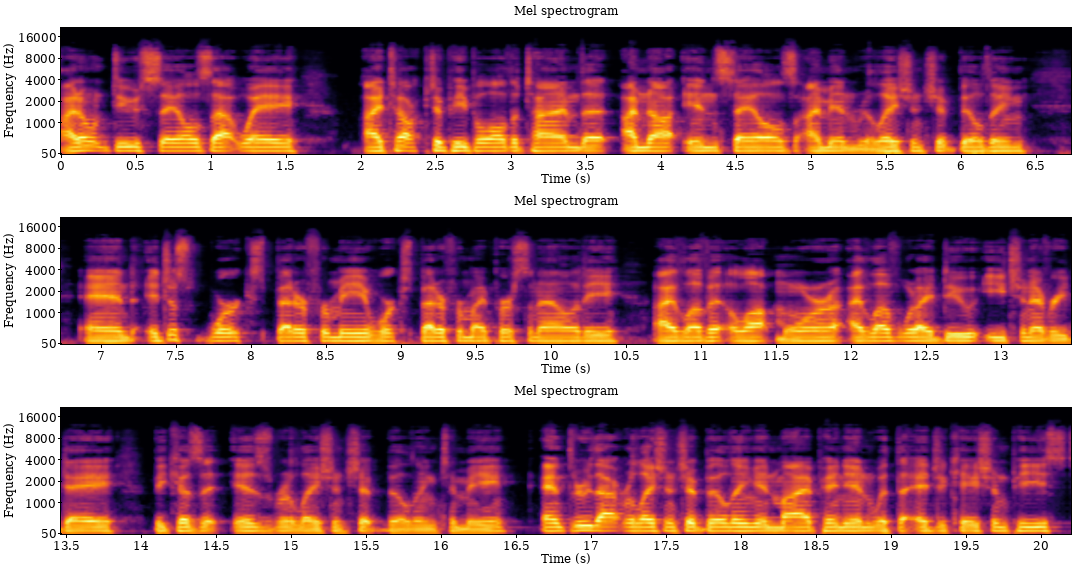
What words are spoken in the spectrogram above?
I don't do sales that way. I talk to people all the time that I'm not in sales. I'm in relationship building and it just works better for me. It works better for my personality. I love it a lot more. I love what I do each and every day because it is relationship building to me. And through that relationship building, in my opinion, with the education piece,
